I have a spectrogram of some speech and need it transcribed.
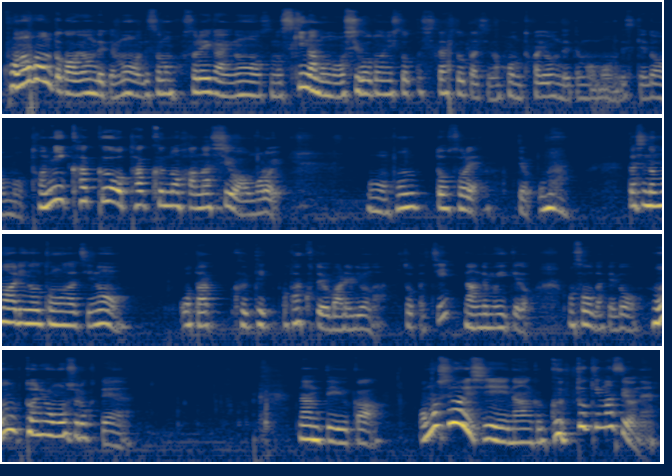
この本とかを読んでても、で、その、それ以外の、その好きなものを仕事にしとした人たちの本とか読んでても思うんですけど、もうとにかくオタクの話はおもろい。もうほんとそれって思う。私の周りの友達のオタクて、オタクと呼ばれるような人たち何でもいいけど、もうそうだけど、本当に面白くて、なんていうか、面白いし、なんかグッときますよね。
